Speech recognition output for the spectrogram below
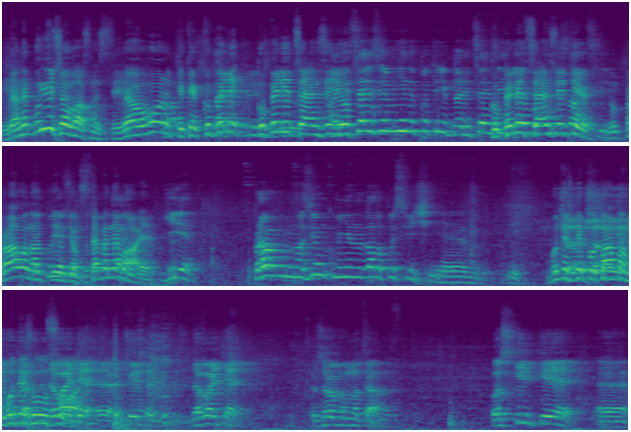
Я не боюся власності, я говорю, тільки купи, лі- купи А ліцензію. ліцензія мені не потрібна, ліцензія Купи є в ліцензію, організації, ну, право на яку я зйомку, в тебе немає. Є. Право на зйомку мені надало посвідчення. Е, Будеш Шан- депутатом, шановні будеш депутати, голосувати. Давайте, е, чуєте, давайте зробимо так. Оскільки е,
